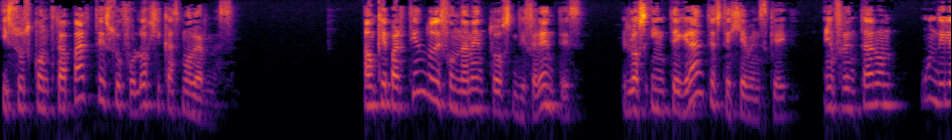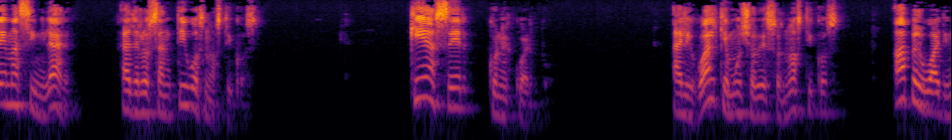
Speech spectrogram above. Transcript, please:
y sus contrapartes ufológicas modernas. Aunque partiendo de fundamentos diferentes, los integrantes de Heaven's Gate enfrentaron un dilema similar al de los antiguos gnósticos. ¿Qué hacer con el cuerpo? Al igual que muchos de esos gnósticos, Applewhite y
